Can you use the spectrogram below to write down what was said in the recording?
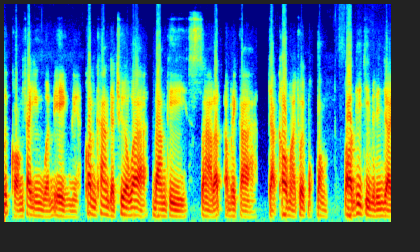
ลึกๆของไช่อิงเหวินเองเนี่ยค่อนข้างจะเชื่อว่าบางทีสหรัฐอเมริกาจะเข้ามาช่วยปกป้อง ตอนที่จีนแผ่นดินใหญ่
